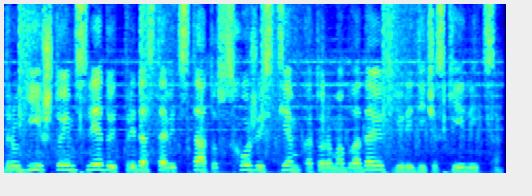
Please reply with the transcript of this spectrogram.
другие, что им следует предоставить статус схожий с тем, которым обладают юридические лица.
